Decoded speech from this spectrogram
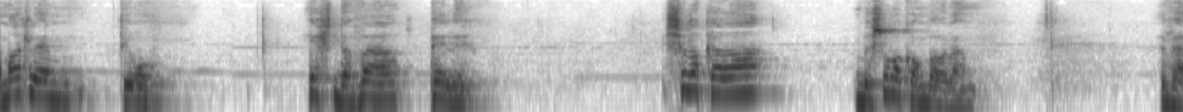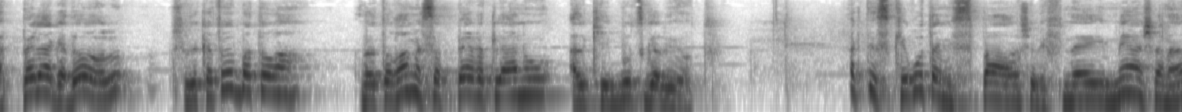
אמרתי להם, תראו, יש דבר פלא שלא קרה בשום מקום בעולם. והפלא הגדול, שזה כתוב בתורה, והתורה מספרת לנו על קיבוץ גלויות. רק תזכרו את המספר שלפני מאה שנה,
